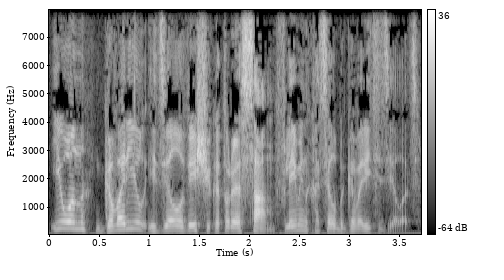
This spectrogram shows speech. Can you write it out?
и он говорил и делал вещи, которые сам Флеминг хотел бы говорить и делать.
